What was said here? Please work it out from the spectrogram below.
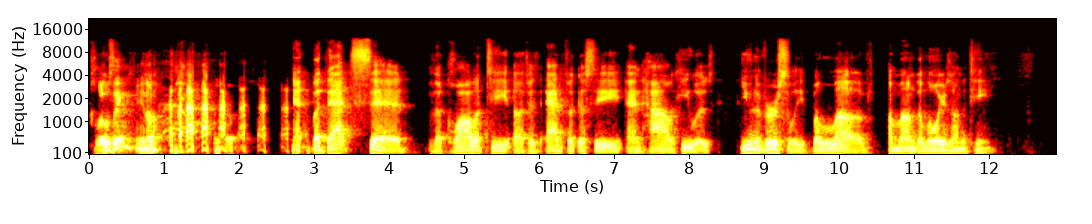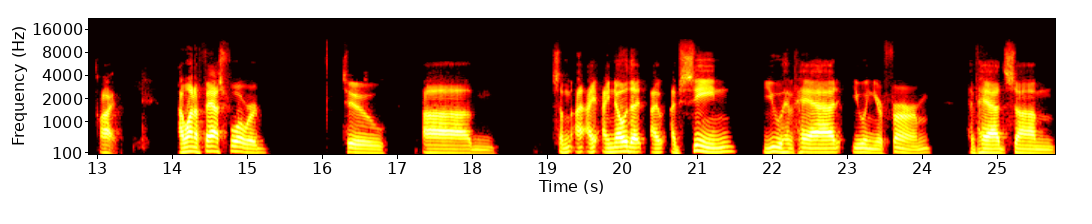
Closing, you know. but that said, the quality of his advocacy and how he was universally beloved among the lawyers on the team. All right. I want to fast forward to um, some I, I know that I, I've seen you have had you and your firm have had some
